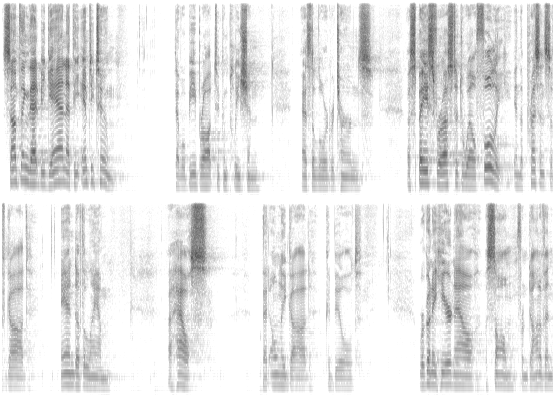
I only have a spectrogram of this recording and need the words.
something that began at the empty tomb that will be brought to completion as the Lord returns, a space for us to dwell fully in the presence of God and of the Lamb, a house that only God could build. We're going to hear now a psalm from Donovan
